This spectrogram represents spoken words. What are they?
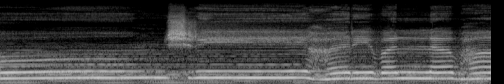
ॐ श्रीहरिवल्लभा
